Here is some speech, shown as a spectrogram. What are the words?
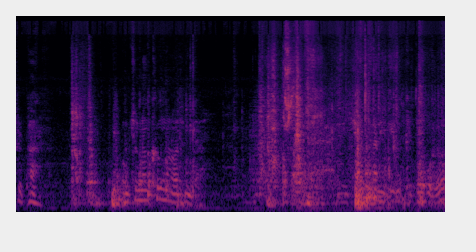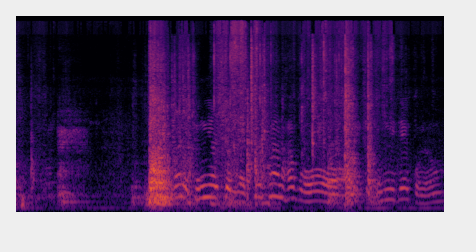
철판 엄청난 큰거 나왔습니다. 이 철판이 이렇게 되고요. 이번에 정리할 때 이제 철판하고 이렇게 정리됐고요.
